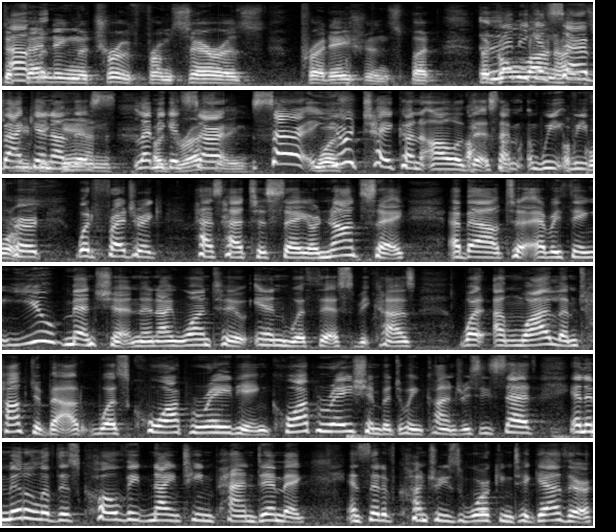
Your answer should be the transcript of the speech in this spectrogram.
defending the truth from Sarah's predations, but the let me get Sarah Heights back in on this. Let me get Sarah. Sarah, was- your take on all of this. Um, we, Of we've course. heard what Frederick has had to say or not say about uh, everything you mentioned, and I want to end with this because what um, talked about was cooperating, cooperation between countries. He says, in the middle of this COVID 19 pandemic, instead of countries working together,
